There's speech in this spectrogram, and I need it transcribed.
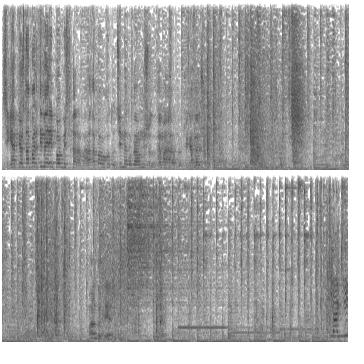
Σιγά ποιος θα πάρει τη Mary Poppins τώρα, μα θα πάω εγώ το τζιμ να το κανονίσω το θέμα, να το ξεκαθαρίσω. Μάλλον το χρειάζεται. Τάκη,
